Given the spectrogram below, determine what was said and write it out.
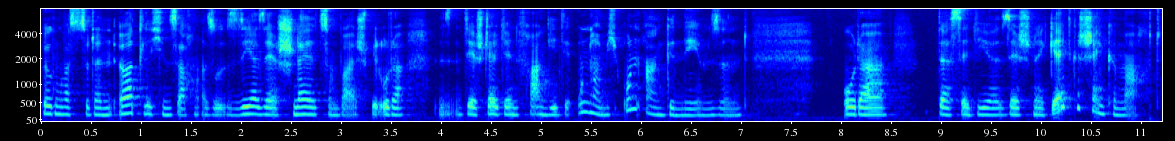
irgendwas zu deinen örtlichen Sachen, also sehr, sehr schnell zum Beispiel. Oder der stellt dir Fragen, die dir unheimlich unangenehm sind. Oder dass er dir sehr schnell Geldgeschenke macht.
